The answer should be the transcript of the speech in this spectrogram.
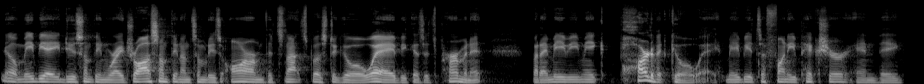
you know, maybe I do something where I draw something on somebody's arm that's not supposed to go away because it's permanent, but I maybe make part of it go away. Maybe it's a funny picture and they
